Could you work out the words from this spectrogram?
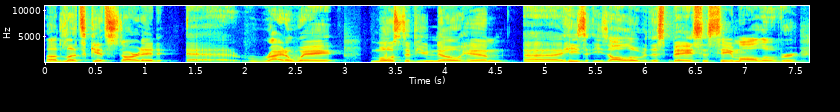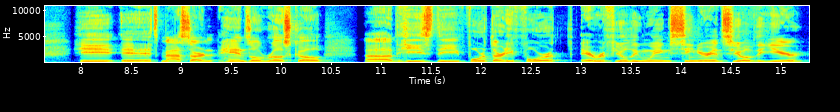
Uh, let's get started uh, right away. Most of you know him. Uh, he's he's all over this base. I see him all over. He it's Master Sergeant Hansel Orozco. Uh, he's the 434th Air Refueling Wing Senior NCO of the Year.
